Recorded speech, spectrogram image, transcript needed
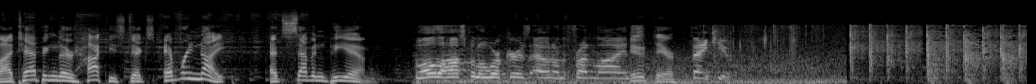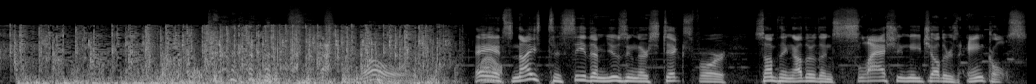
by tapping their hockey sticks every night at 7 p.m. To all the hospital workers out on the front lines, Out there. thank you. Whoa. Hey, Wow. it's nice to see them using their sticks for something other than slashing each other's ankles.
